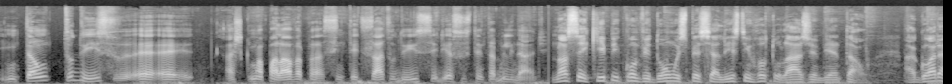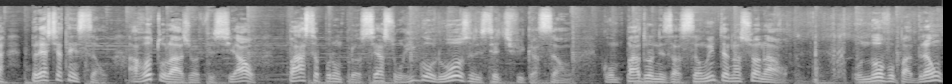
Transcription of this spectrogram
Então, tudo isso, é, é, acho que uma palavra para sintetizar tudo isso seria sustentabilidade. Nossa equipe convidou um especialista em rotulagem ambiental. Agora, preste atenção: a rotulagem oficial passa por um processo rigoroso de certificação com padronização internacional. O novo padrão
